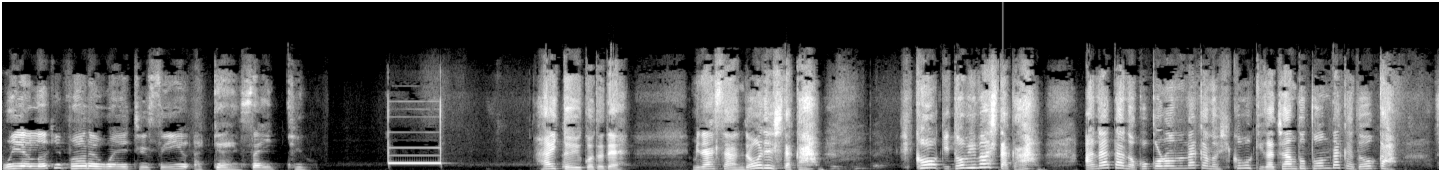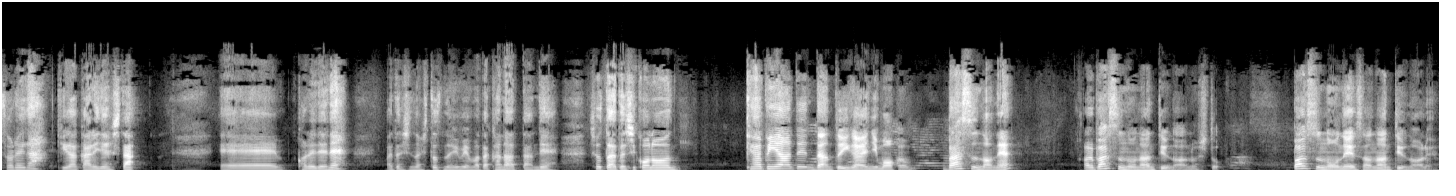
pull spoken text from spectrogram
We are looking for a way to see you again. Thank you. はい、ということで、皆さんどうでしたか飛行機飛びましたかあなたの心の中の飛行機がちゃんと飛んだかどうか、それが気がかりでした。えー、これでね、私の一つの夢また叶ったんで、ちょっと私この、キャビンアテンダント以外にも、バスのね、あれバスのなんていうのあの人？バスのお姉さんなんていうのあれ？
